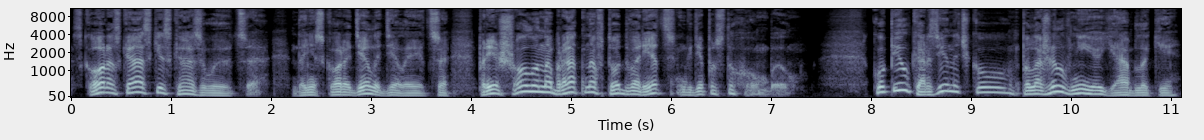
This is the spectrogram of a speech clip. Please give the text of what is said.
скоро сказки сказываются, да не скоро дело делается. Пришел он обратно в тот дворец, где пастухом был. Купил корзиночку, положил в нее яблоки.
